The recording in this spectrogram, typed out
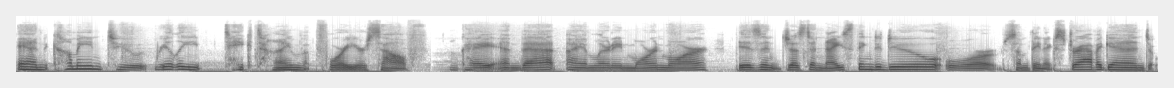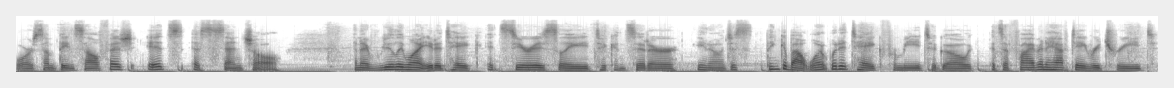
and coming to really take time for yourself. Okay. And that I am learning more and more isn't just a nice thing to do or something extravagant or something selfish. It's essential. And I really want you to take it seriously to consider, you know, just think about what would it take for me to go. It's a five and a half day retreat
